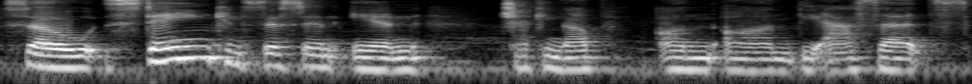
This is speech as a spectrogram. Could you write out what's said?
So staying consistent in checking up on, on the assets,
